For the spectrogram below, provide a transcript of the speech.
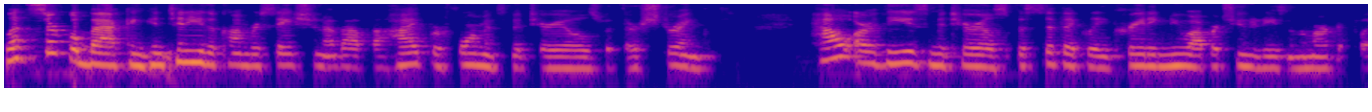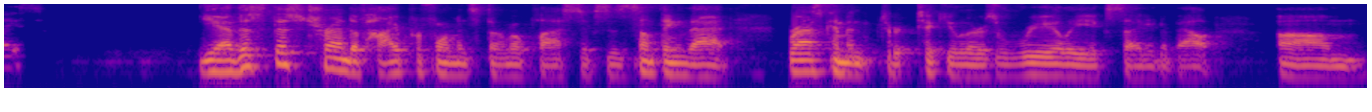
Let's circle back and continue the conversation about the high performance materials with their strength. How are these materials specifically creating new opportunities in the marketplace? Yeah, this this trend of high performance thermoplastics is something that Braskem in particular is really excited about. Um,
